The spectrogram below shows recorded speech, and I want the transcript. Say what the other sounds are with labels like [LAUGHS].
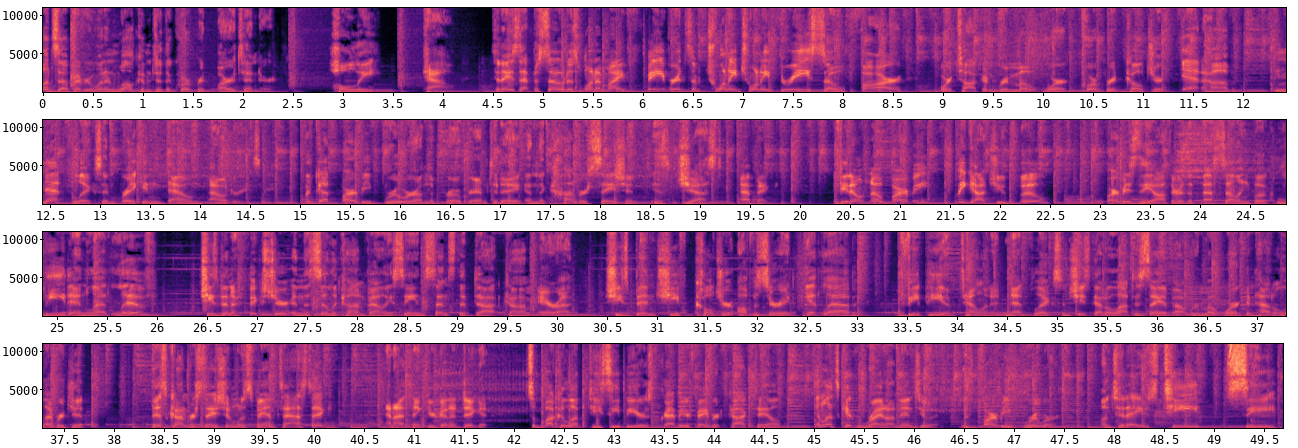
What's up, everyone, and welcome to the Corporate Bartender. Holy cow. Today's episode is one of my favorites of 2023 so far. We're talking remote work, corporate culture, GitHub, Netflix, and breaking down boundaries. We've got Barbie Brewer on the program today, and the conversation is just epic. If you don't know Barbie, we got you, boo. Barbie's the author of the best selling book Lead and Let Live. She's been a fixture in the Silicon Valley scene since the dot com era. She's been chief culture officer at GitLab, VP of talent at Netflix, and she's got a lot to say about remote work and how to leverage it. This conversation was fantastic, and I think you're going to dig it. So buckle up, TC Beers, grab your favorite cocktail, and let's get right on into it with Barbie Brewer on today's TCB.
